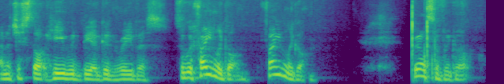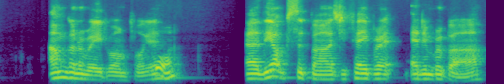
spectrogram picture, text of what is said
And I just thought he would be a good Rebus. So we finally got him. Finally got him. Who else have we got? I'm going to read one for you. Go on. Uh, the Oxford Bar is your favourite Edinburgh bar.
